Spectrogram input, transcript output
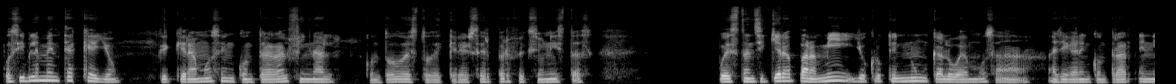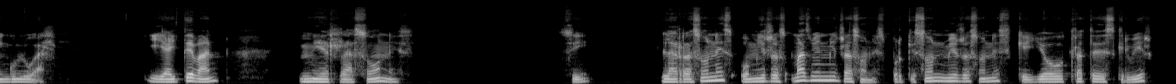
posiblemente aquello que queramos encontrar al final con todo esto de querer ser perfeccionistas, pues tan siquiera para mí yo creo que nunca lo vamos a, llegar a encontrar en ningún lugar. Y ahí te van mis razones. ¿Sí? Las razones o mis más bien mis razones, porque son mis razones que yo trate de escribir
